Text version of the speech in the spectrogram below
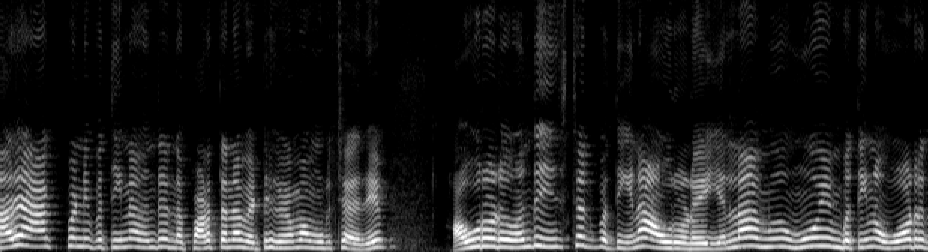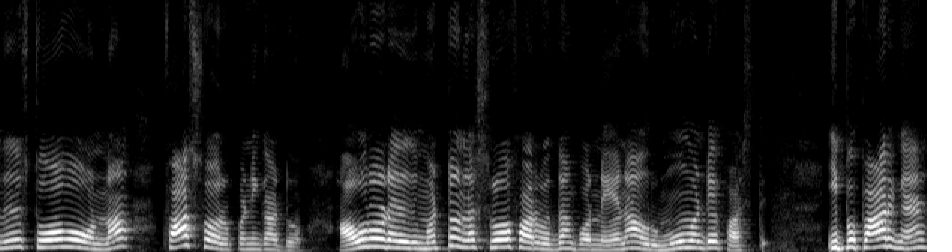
நிறைய ஆக்ட் பண்ணி பார்த்திங்கன்னா வந்து அந்த படத்தெல்லாம் வெற்றிகரமாக முடித்தார் அவரோட வந்து இன்ஸ்டன்ட் பார்த்திங்கன்னா அவரோட எல்லா மூ மூவியும் பார்த்தீங்கன்னா ஓடுறது ஸ்லோவாக ஒன்றா ஃபாஸ்ட் ஃபார்வர்ட் பண்ணி காட்டும். அவரோட இது மட்டும் இல்லை ஸ்லோ ஃபார்வர்ட் தான் போடணும். ஏன்னா அவர் மூமெண்ட்டே ஃபாஸ்ட்டு இப்போ பாருங்கள்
